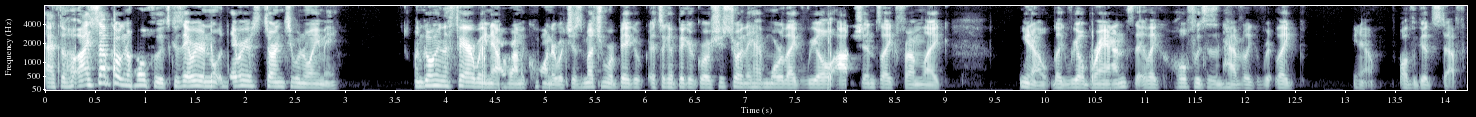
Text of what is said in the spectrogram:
at the I stopped going to Whole Foods because they were they were starting to annoy me. I'm going to Fairway now around the corner, which is much more bigger. It's like a bigger grocery store, and they have more like real options, like from like, you know, like real brands. They like Whole Foods doesn't have like re- like, you know, all the good stuff.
